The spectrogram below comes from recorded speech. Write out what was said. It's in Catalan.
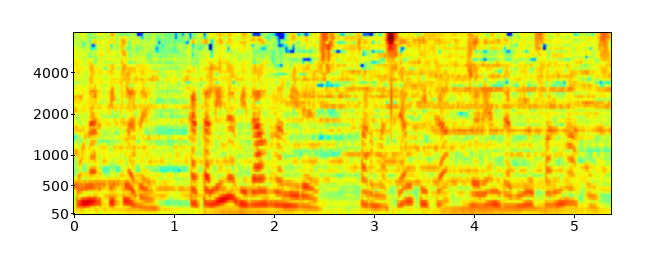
Un article de Catalina Vidal Ramírez, farmacèutica, gerent de Biofarma, és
